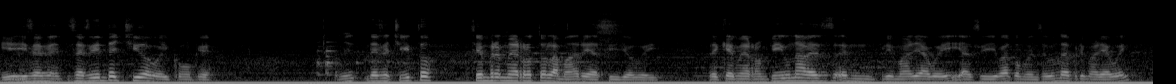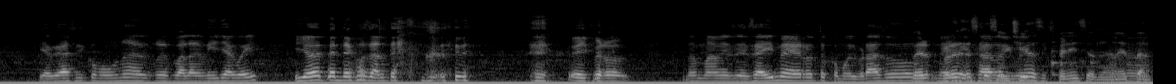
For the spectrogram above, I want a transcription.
Y, y se, se siente chido, güey, como que... Desde chiquito siempre me he roto la madre así yo, güey. De que me rompí una vez en primaria, güey, y así iba como en segunda de primaria, güey. Y había así como una resbaladilla, güey. Y yo de pendejo salté. Güey, pero... No mames, desde ahí me he roto como el brazo. Pero, me he pero es que son y, chidas experiencias, la Ajá. neta.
